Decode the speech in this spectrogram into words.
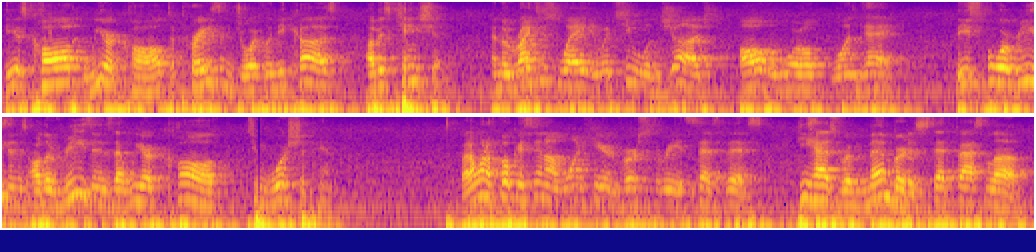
He is called, we are called to praise him joyfully because of his kingship and the righteous way in which he will judge all the world one day. These four reasons are the reasons that we are called to worship him. But I want to focus in on one here in verse 3. It says this He has remembered his steadfast love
